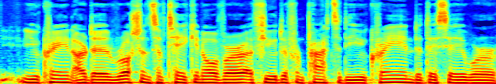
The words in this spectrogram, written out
Ukraine or the Russians have taken over a few different parts of the Ukraine that they say were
